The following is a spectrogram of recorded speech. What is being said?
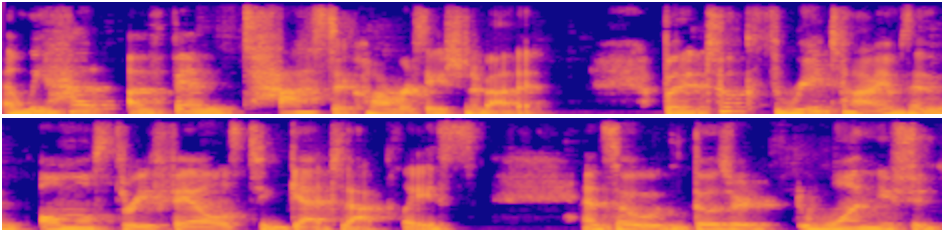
And we had a fantastic conversation about it. But it took three times and almost three fails to get to that place. And so those are one, you should,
